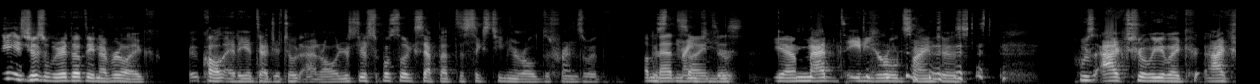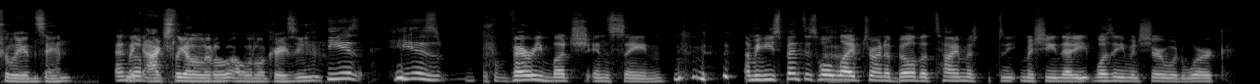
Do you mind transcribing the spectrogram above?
It's just weird that they never like call any attention to it at all. You're, you're supposed to accept that the 16 year old is friends with A mad 90 year- scientist. yeah, mad 80 year old scientist who's actually like actually insane, and like the, actually a little a little crazy. he is he is pr- very much insane. I mean, he spent his whole Uh. life trying to build a time mach- machine that he wasn't even sure would work.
